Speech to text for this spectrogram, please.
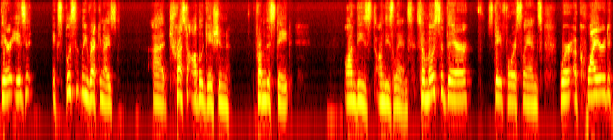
there is explicitly recognized uh, trust obligation from the state on these on these lands. So most of their state forest lands were acquired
